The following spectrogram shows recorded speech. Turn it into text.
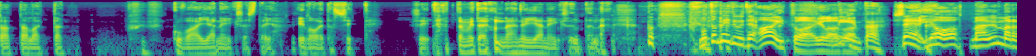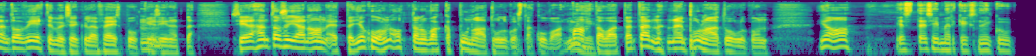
saattaa laittaa kuvaa jäniksestä ja iloita sitten siitä, että miten on nähnyt jäniksen tänään. Mutta mieti miten aitoa iloa. Niinpä. Se, joo, mä ymmärrän tuon viihtymyksen kyllä Facebookiin mm. siinä, että siellähän tosiaan on, että joku on ottanut vaikka punatulkusta kuvan. Niin. Mahtavaa, että tänne näin punatulkun. Joo, Ja sitten esimerkiksi niin kuin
